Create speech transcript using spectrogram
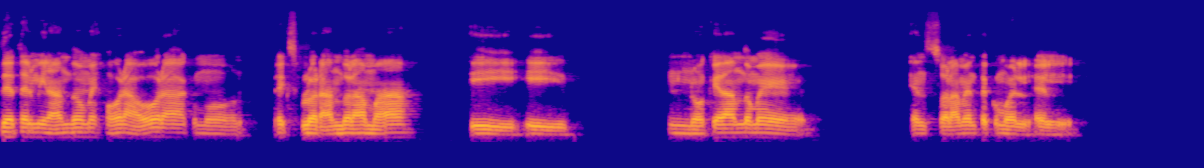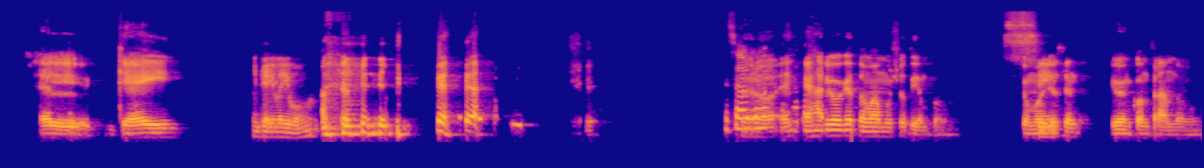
determinando mejor ahora, como explorándola más y, y no quedándome en solamente como el, el, el gay. Gay label. es, algo es, algo que toma mucho tiempo. Como yo sigo encontrándome.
